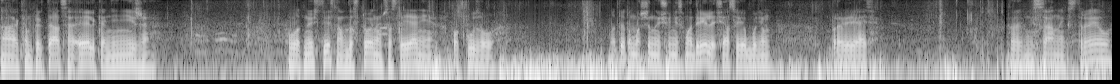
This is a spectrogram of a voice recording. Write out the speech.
А, комплектация Элька не ниже. Вот, ну, естественно, в достойном состоянии по кузову. Вот эту машину еще не смотрели, сейчас ее будем проверять. Э, Nissan X-Trail.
